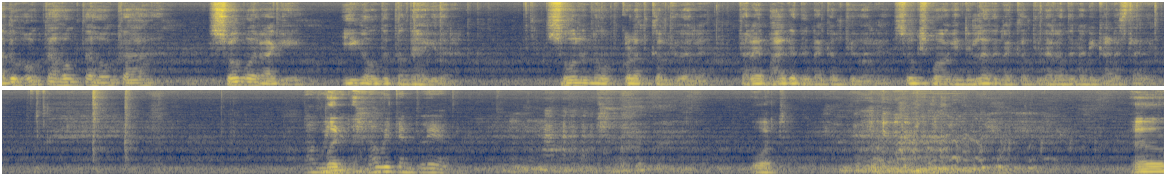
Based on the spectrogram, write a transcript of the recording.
ಅದು ಹೋಗ್ತಾ ಹೋಗ್ತಾ ಹೋಗ್ತಾ ಸೋಬರ್ ಆಗಿ ಈಗ ಒಂದು ತಂದೆ ಆಗಿದ್ದಾರೆ. ಸೋಲನ್ನು ಒಪ್ಕೊಳ್ಳೋದು ಕಲ್ತಿದ್ದಾರೆ. ತಲೆ ಭಾಗದನ್ನು ಕಲ್ತಿದ್ದಾರೆ. ಸೂಕ್ಷ್ಮವಾಗಿ ನಿಲ್ಲೋದನ್ನು ಕಲ್ತಿದ್ದಾರೆ. ಅದು ನನಗೆ ಕಾಣಿಸ್ತಾ ಇದೆ. Now we, But- now we can play, I think. What Uh,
